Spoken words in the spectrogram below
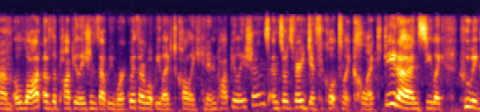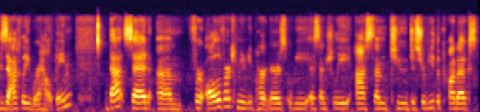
Um, a lot of the populations that we work with are what we like to call like hidden populations. And so it's very difficult to like collect data and see like who exactly we're helping that said, um, for all of our community partners, we essentially ask them to distribute the products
